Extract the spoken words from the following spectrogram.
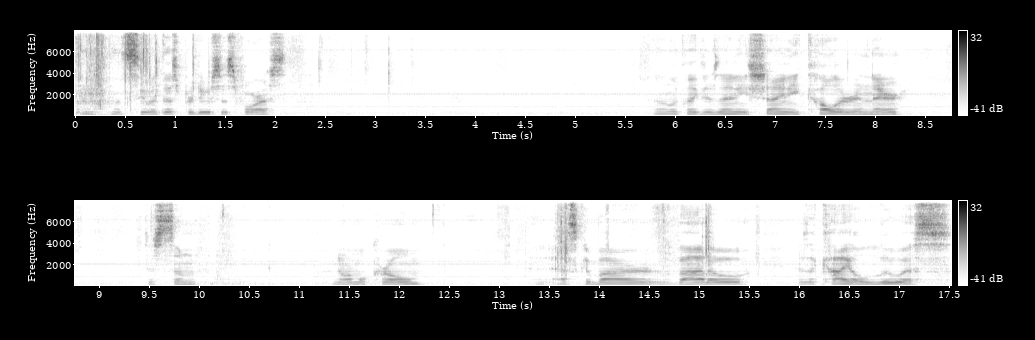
let's see what this produces for us. Doesn't look like there's any shiny color in there. Just some normal chrome. Escobar, Votto, there's a Kyle Lewis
